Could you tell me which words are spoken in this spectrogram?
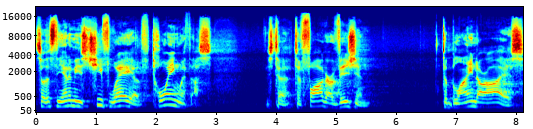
So that's the enemy's chief way of toying with us, is to, to fog our vision, to blind our eyes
